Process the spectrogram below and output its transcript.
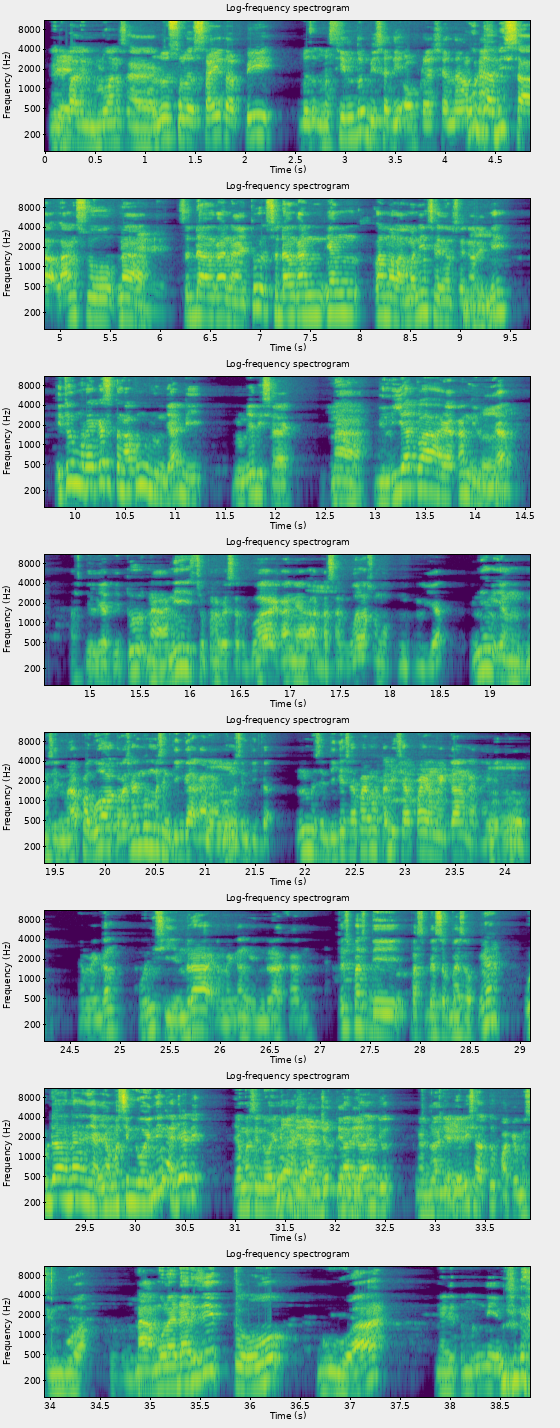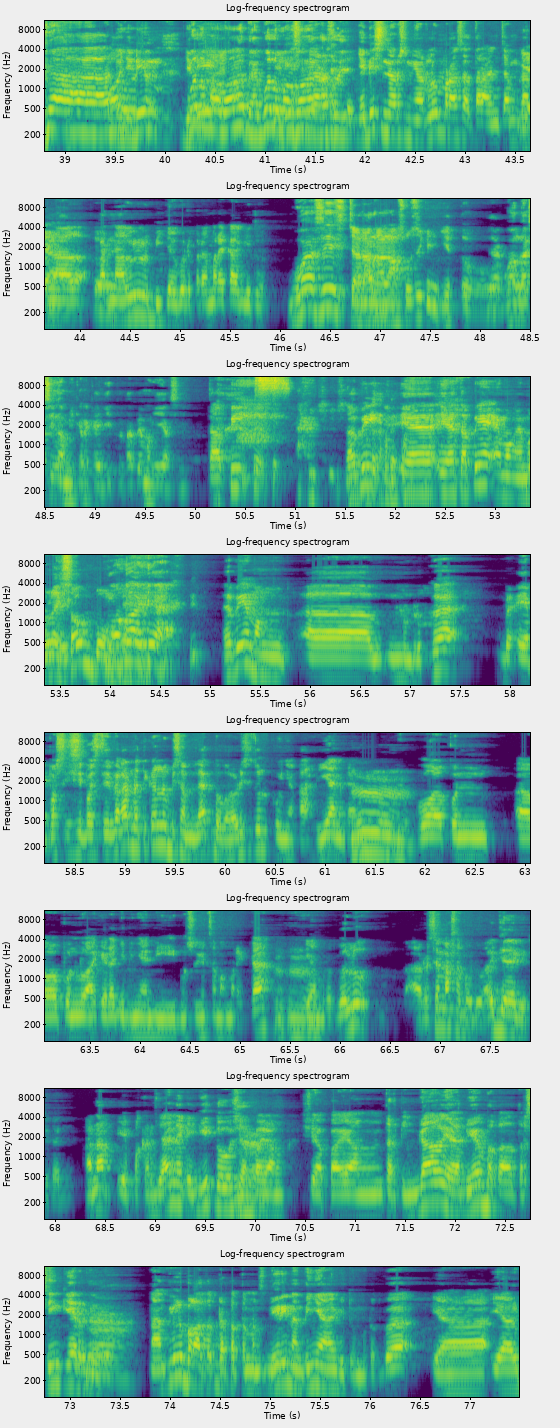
jadi Oke. paling duluan saya Lu selesai tapi mesin tuh bisa dioperasionalkan. udah bisa langsung nah Oke. sedangkan nah itu sedangkan yang lama-lama nih senior senior Hmm. ini itu mereka setengah pun belum jadi belum jadi sek nah dilihat lah ya kan dilihat Hmm. pas dilihat itu nah ini supervisor gua ya kan ya Hmm. atasan gua langsung ng- ngeliat ini yang mesin berapa gua otomatis kan gua mesin tiga kan ya gua Hmm. mesin tiga ini mesin tiga siapa emang tadi siapa yang megang kan Kayak gitu Hmm. yang megang oh ini si Indra yang megang Indra kan terus pas di pas besok besoknya udah nah yang, yang mesin dua ini nggak jadi yang mesin dua ini Nggak jadi. dilanjutin nggak dilanjut ngelanjut Oke. jadi satu pakai mesin gua. Hmm. Nah, mulai dari situ gua nggak ditemenin. Oh jadi gua lemah banget ya, gua lemah jadi banget asli. Jadi senior senior lu merasa terancam karena Iya, betul. karena lu lebih jago daripada mereka gitu. Gua sih Secara nggak langsung sih kayak gitu. Ya, gua nggak sih nggak mikir kayak gitu, tapi emang iya sih. Tapi tapi ya ya tapi emang emang mulai sombong. Oh ya. Tapi emang eh, menurut gua ya posisi positifnya kan berarti kan lu bisa melihat bahwa lu di situ punya keahlian kan. Hmm. Walaupun eh, walaupun lu akhirnya jadinya dimusuhin sama mereka, Mm-mm. ya menurut gua lu harusnya masa bodoh aja gitu kan. Karena ya pekerjaannya kayak gitu, siapa Iya. yang siapa yang tertinggal ya dia bakal tersingkir gitu. Nah, nanti lu bakal dapat teman sendiri nantinya gitu menurut gua ya ya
